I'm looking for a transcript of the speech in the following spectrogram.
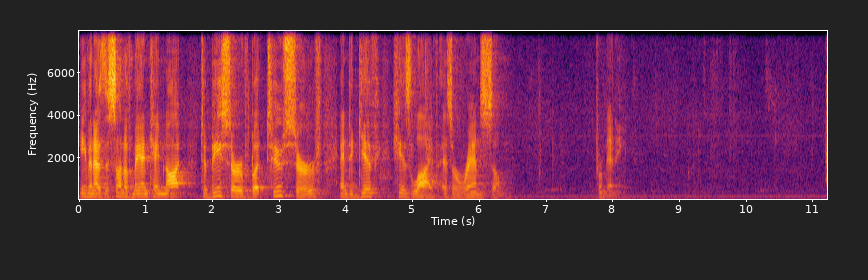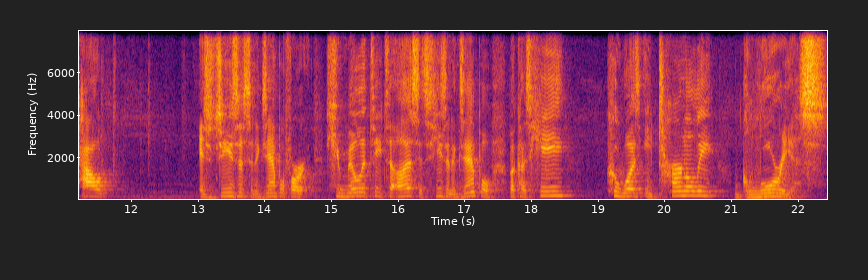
Even as the Son of Man came not to be served, but to serve and to give his life as a ransom for many. How is Jesus an example for humility to us? It's, he's an example because he who was eternally glorious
